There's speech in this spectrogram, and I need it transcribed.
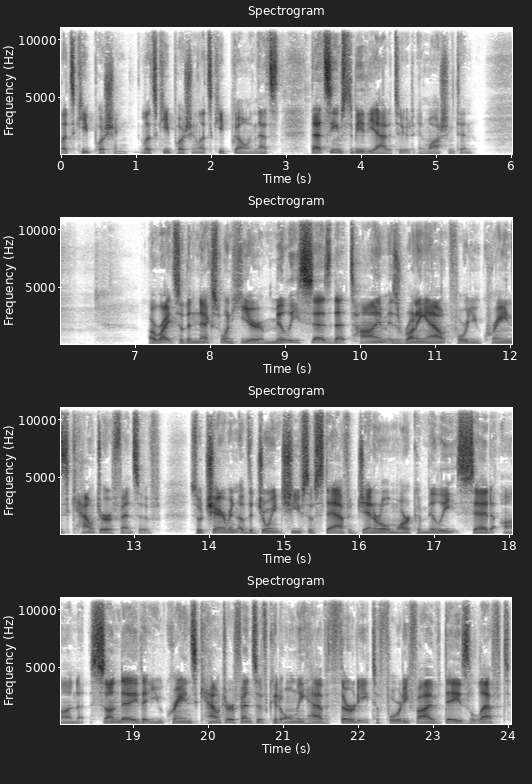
let's keep pushing. Let's keep pushing. Let's keep going. That's that seems to be the attitude in washington. All right so the next one here. Milley says that time is running out for ukraine's counteroffensive. So chairman of the joint chiefs of staff general mark milley said on sunday that ukraine's counteroffensive could only have 30 to 45 days left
